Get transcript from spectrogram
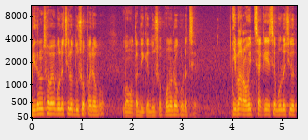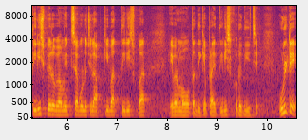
বিধানসভায় বলেছিল দুশো পেরোবো, মমতা দিকে দুশো পনেরো করেছে। এবার অমিত শাহকে এসে বলেছিল তিরিশ পেরোবে, অমিত শাহ বলেছিল আপকি বাদ তিরিশ পার। এবার মমতা দিকে প্রায় তিরিশ করে দিয়েছে। উল্টে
